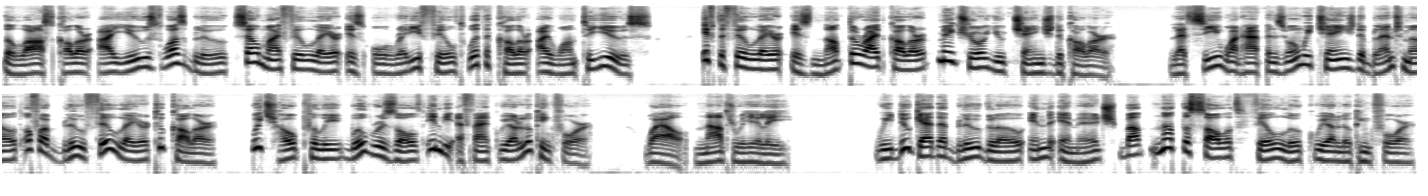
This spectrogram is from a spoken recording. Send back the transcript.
The last color I used was blue, so my fill layer is already filled with the color I want to use. If the fill layer is not the right color, make sure you change the color. Let's see what happens when we change the blend mode of our blue fill layer to color, which hopefully will result in the effect we are looking for. Well, not really. We do get a blue glow in the image, but not the solid fill look we are looking for.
